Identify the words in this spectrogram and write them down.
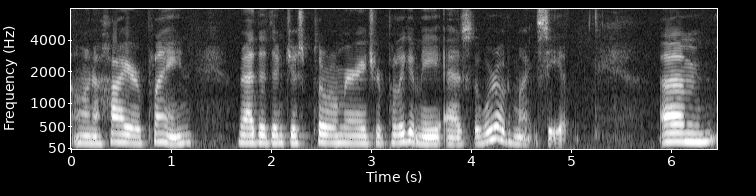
on a higher plane rather than just plural marriage or polygamy as the world might see it. Um,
